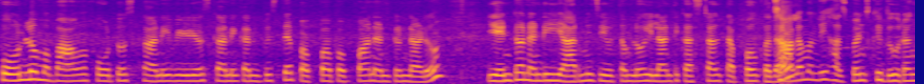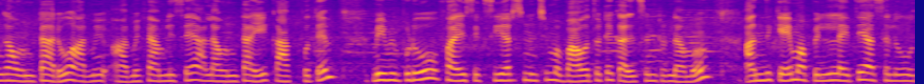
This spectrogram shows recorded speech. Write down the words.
ఫోన్లో మా బావ ఫొటోస్ కానీ వీడియోస్ కానీ కనిపిస్తే పప్ప పప్పా అని అంటున్నాడు. ఏంటోనండి ఈ ఆర్మీ జీవితంలో ఇలాంటి కష్టాలు తప్పవు కదా? చాలా మంది హస్బెండ్స్కి దూరంగా ఉంటారు. ఆర్మీ ఆర్మీ ఫ్యామిలీసే అలా ఉంటాయి. కాకపోతే మేము ఇప్పుడు ఫైవ్ సిక్స్ ఇయర్స్ నుంచి మా బావతోటే కలిసి ఉంటున్నాము. అందుకే మా పిల్లలు అయితే అసలు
